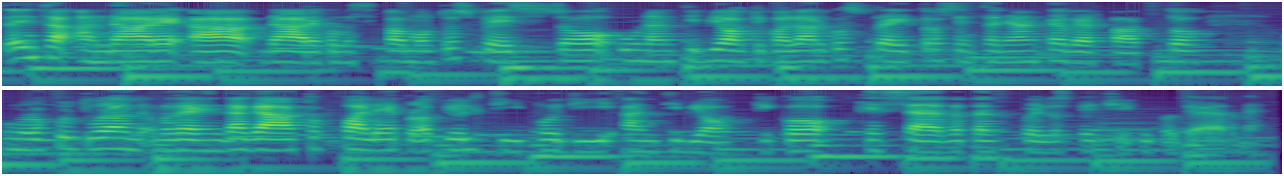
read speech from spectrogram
senza andare a dare, come si fa molto spesso, un antibiotico a largo spettro senza neanche aver fatto un'urocultura, aver indagato qual è proprio il tipo di antibiotico che serve per quello specifico germe.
